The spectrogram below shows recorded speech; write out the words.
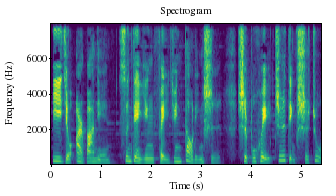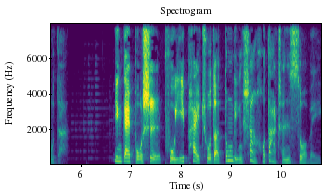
一九二八年孙殿英匪军到陵时是不会支顶石柱的，应该不是溥仪派出的东陵善后大臣所为。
